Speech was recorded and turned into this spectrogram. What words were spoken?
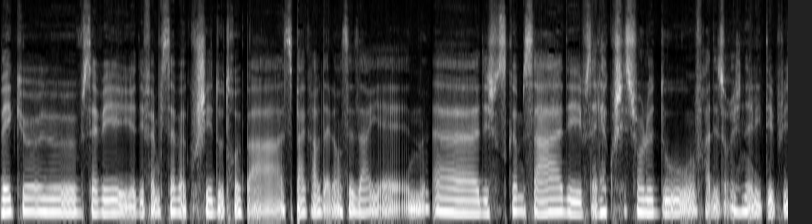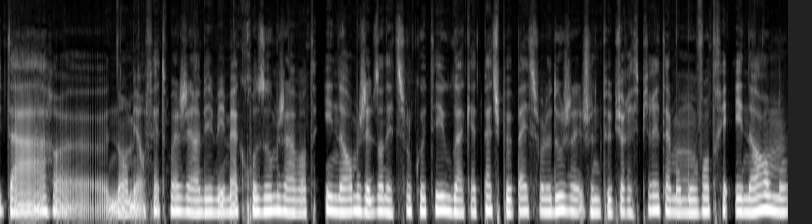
Avec, euh, vous savez, il y a des femmes qui savent accoucher, d'autres pas. C'est pas grave d'aller en césarienne. Euh, des choses comme ça. Des, vous allez accoucher sur le dos, on fera des originalités plus tard. Euh, non, mais en fait, moi, j'ai un bébé macrosome, j'ai un ventre énorme, j'ai besoin d'être sur le côté ou à quatre pattes, je peux pas être sur le dos, je, ne peux plus respirer tellement mon ventre est énorme.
